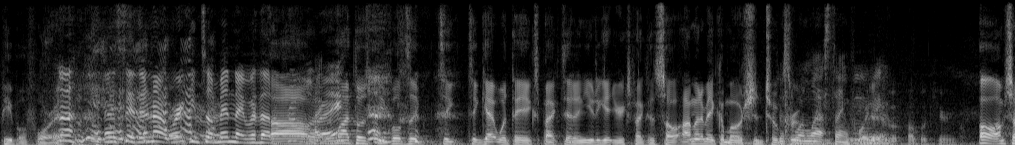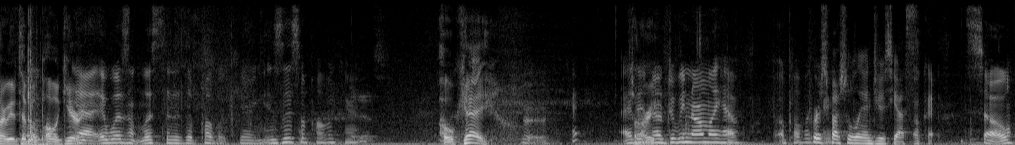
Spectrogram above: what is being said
people for it, I say they're not working till midnight without approval, um, I right? want those people to, to, to get what they expected and you to get your expected. So I'm going to make a motion to approve. Just one last thing for We have you. a public hearing. Oh, I'm sorry, we have to have a public hearing. Yeah, it wasn't listed as a public hearing. Is this a public hearing? Yes. Okay. I Sorry. didn't know. Do we normally have a public For hearing? special land use, yes. Okay, so,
